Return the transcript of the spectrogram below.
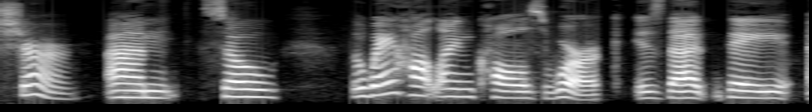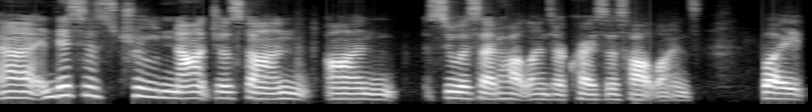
Sure. Um, so, the way hotline calls work is that they, uh, and this is true not just on on suicide hotlines or crisis hotlines, but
